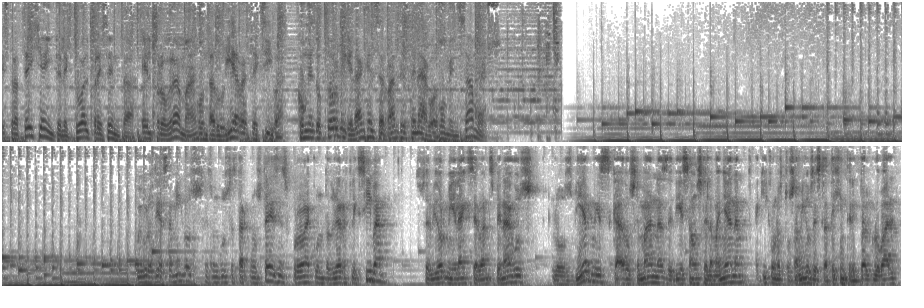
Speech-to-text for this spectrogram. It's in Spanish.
Estrategia Intelectual presenta el programa Contaduría Reflexiva con el doctor Miguel Ángel Cervantes Penagos. Comenzamos. Muy buenos días amigos, es un gusto estar con ustedes en su programa Contaduría Reflexiva. Su servidor Miguel Ángel Cervantes Penagos, los viernes, cada dos semanas, de 10 a 11 de la mañana, aquí con nuestros amigos de Estrategia Intelectual Global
